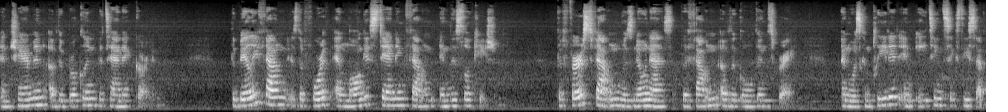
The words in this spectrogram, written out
and chairman of the Brooklyn Botanic Garden. The Bailey Fountain is the fourth and longest standing fountain in this location. The first fountain was known as the Fountain of the Golden Spray and was completed in 1867.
